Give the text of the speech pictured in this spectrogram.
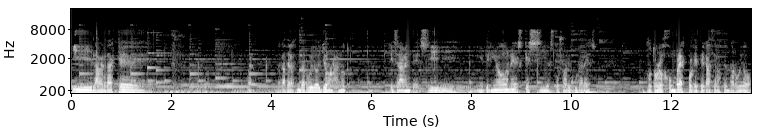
Y la verdad que, bueno, la cancelación de ruido yo no la noto, sinceramente. Si, mi opinión es que si estos auriculares vosotros los compráis porque tiene cancelación de ruido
